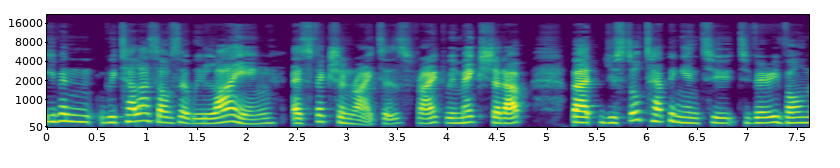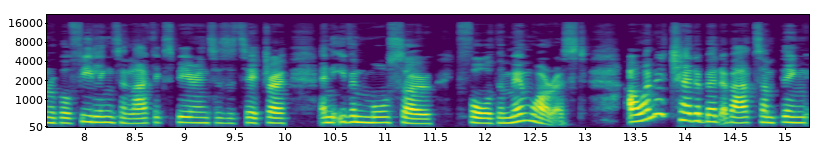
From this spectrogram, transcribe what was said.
even we tell ourselves that we're lying as fiction writers, right? We make shit up, but you're still tapping into to very vulnerable feelings and life experiences, etc., and even more so for the memoirist. I want to chat a bit about something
